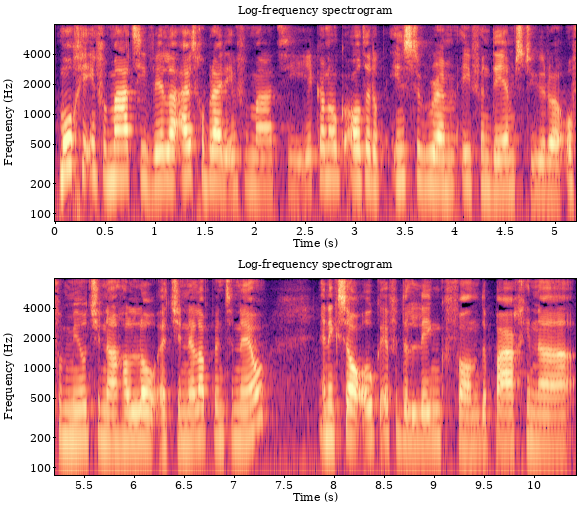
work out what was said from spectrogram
Mocht je informatie willen, uitgebreide informatie, je kan ook altijd op Instagram even een DM sturen of een mailtje naar hallo.janella.nl. En ik zal ook even de link van de pagina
